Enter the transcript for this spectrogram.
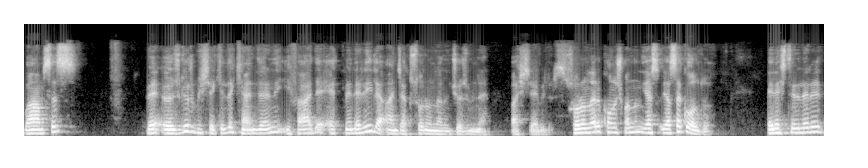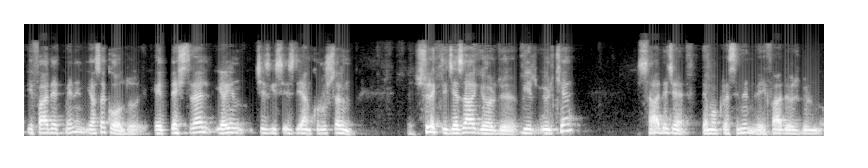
bağımsız ve özgür bir şekilde kendilerini ifade etmeleriyle ancak sorunların çözümüne başlayabiliriz. Sorunları konuşmanın yas- yasak olduğu, eleştirileri ifade etmenin yasak olduğu, eleştirel yayın çizgisi izleyen kuruluşların sürekli ceza gördüğü bir ülke sadece demokrasinin ve ifade özgürlüğünün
